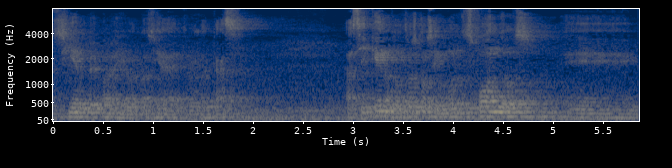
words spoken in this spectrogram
siempre para llevarlo hacia adentro de la casa. Así que nosotros conseguimos los fondos, eh,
